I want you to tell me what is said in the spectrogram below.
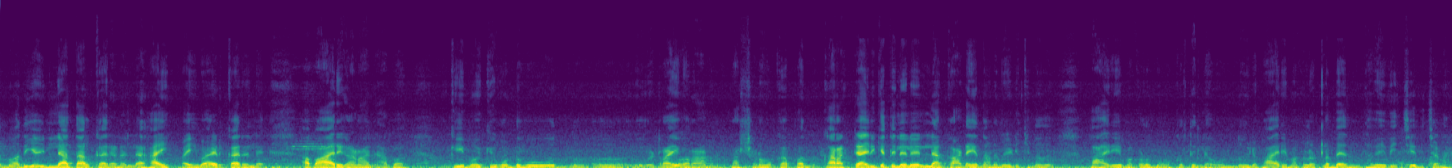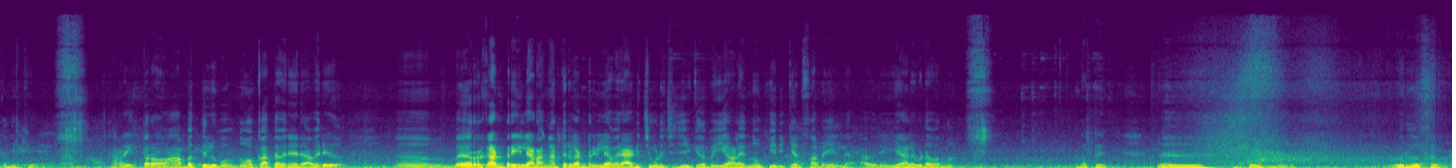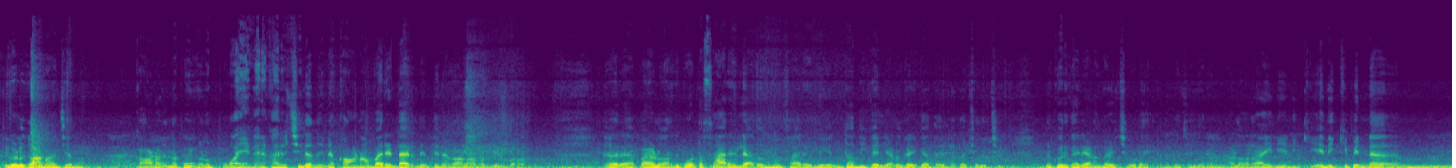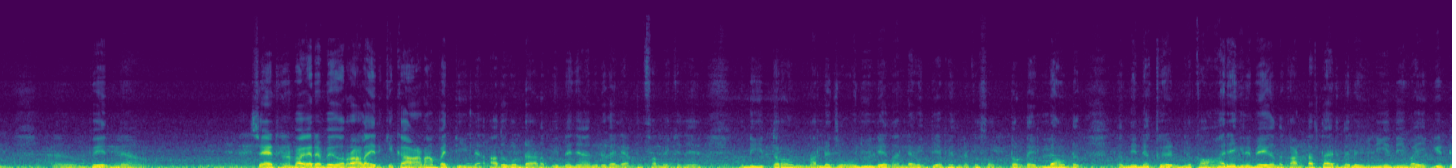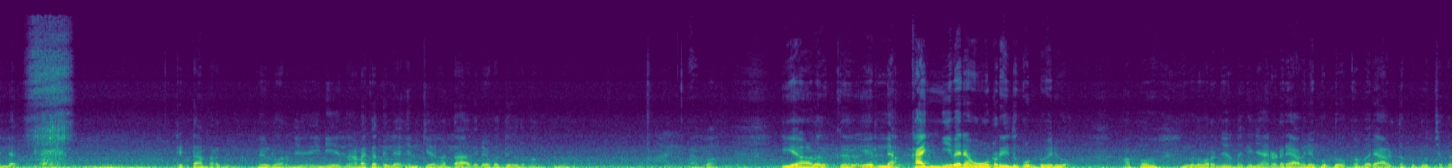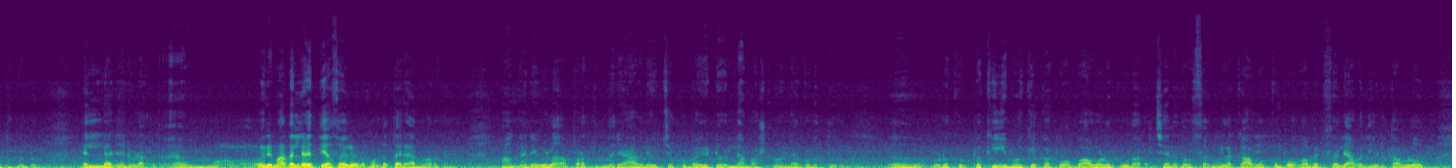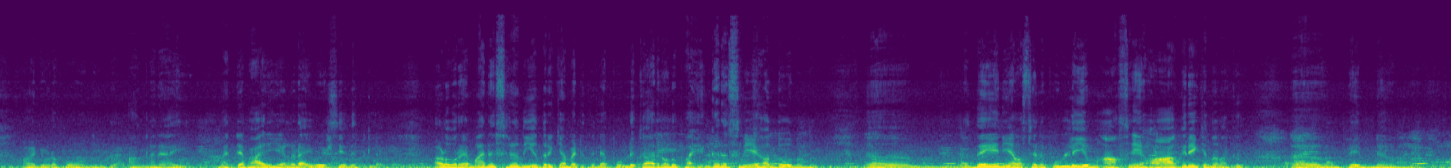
ഒന്നും അധികം ഇല്ലാത്ത ആൾക്കാരാണ്. എല്ലാം ഹൈ ഫൈവ് ആൾക്കാരല്ലേ അപ്പോൾ ആര് കാണാൻ? അപ്പോൾ കീമോയ്ക്ക് കൊണ്ടുപോകുന്ന ഡ്രൈവറാണ്. ഭക്ഷണമൊക്കെ അപ്പം കറക്റ്റ് ആയിരിക്കത്തില്ലല്ലോ എല്ലാം കടയിൽ നിന്നാണ് മേടിക്കുന്നത്. ഭാര്യയും മക്കളും നോക്കത്തില്ല ഒന്നുമില്ല. ഭാര്യ മക്കളായിട്ടുള്ള ബന്ധമേ വിച്ഛേദിച്ച് കണക്ക് നിൽക്കുക കാരണം ഇത്ര ആപത്തിൽ നോക്കാത്തവരല്ല അവർ വേറൊരു കൺട്രിയിലാണ് അങ്ങനത്തെ ഒരു കൺട്രിയിൽ അവർ അടിച്ചു പൊളിച്ച് ജീവിക്കുന്നത് അപ്പോൾ ഇയാളെ നോക്കി ഇരിക്കാൻ സമയമില്ല. അവർ ഇയാളിവിടെ വന്ന് എന്നിട്ട് പിന്നെ ഒരു ദിവസം ഇവൾ കാണാൻ ചെന്നു. കാണാൻ ചെന്നപ്പോൾ ഇവൾ ഭയങ്കര കരച്ചില്ല നിന്നെ കാണാൻ വരണ്ടായിരുന്നു. എന്തിനാ കാണാൻ പറഞ്ഞു. അപ്പോൾ അയാൾ പറഞ്ഞു പോട്ടെ സാരമില്ല. അതൊന്നും സാരമില്ല. എന്താ നീ കല്യാണം കഴിക്കാത്തത്? എന്നൊക്കെ ചോദിച്ചു. എനിക്കൊരു കല്യാണം കഴിച്ചുകൂടെ? എന്നൊക്കെ ചോദിച്ചു. അവൾ പറഞ്ഞു ഇനി എനിക്ക് എനിക്ക് പിന്നെ പിന്നെ ചേട്ടന് പകരം വേറൊരാളെ എനിക്ക് കാണാൻ പറ്റിയില്ല. അതുകൊണ്ടാണ് പിന്നെ ഞാനൊരു കല്യാണത്തിന് സമ്മതിക്കുന്നത്. നീ ഇത്ര നല്ല ജോലിയില്ലേ? നല്ല വിദ്യാഭ്യാസം നിനക്ക് സ്വത്തുണ്ട്. എല്ലാം ഉണ്ട്. നിനക്ക് നിനക്ക് ആരെങ്കിലും വേഗം കണ്ടെത്തായിരുന്നല്ലോ? ഇനിയും നീ വൈകിട്ടില്ല. കിട്ടാൻ പറഞ്ഞു. ഇവൾ പറഞ്ഞ് ഇനി നടക്കത്തില്ല. എനിക്ക് അങ്ങനത്തെ ആഗ്രഹമൊക്കെ തീർന്നു എന്ന് പറഞ്ഞു. ഇയാൾക്ക് എല്ലാം കഞ്ഞി വരെ ഓർഡർ ചെയ്ത് കൊണ്ടുവരിക അപ്പോൾ ഇവൾ പറഞ്ഞു അന്നൊക്കെ ഞാനിവിടെ രാവിലെ ഫുഡ് വെക്കുമ്പോൾ രാവിലത്തെ ഫുഡ് ഉച്ചക്കത്തെ ഫുഡ് എല്ലാം ഞാനിവിടെ ഒരു മതലിന്റെ വ്യത്യാസമല്ലേ ഇവിടെ കൊണ്ടു തരാമെന്ന് പറഞ്ഞു. അങ്ങനെ ഇവൾ അപ്പുറത്തുനിന്ന് രാവിലെ ഉച്ചക്കും വൈകിട്ടും എല്ലാം ഭക്ഷണം എല്ലാം കൊടുത്ത് കൊടുക്കും ഇപ്പോൾ കീമോയ്ക്കൊക്കെ പോകുമ്പോൾ അവളും കൂടെ ചില ദിവസങ്ങളിലൊക്കെ അവൾക്കും പോകാൻ പറ്റില്ല അവധിയെടുത്ത് അവളും അവന്റെ കൂടെ പോകുന്നുണ്ട്. ആയി. മറ്റേ ഭാര്യ ഇയാൾ ഡൈവേഴ്സ് ചെയ്തിട്ടില്ല. അവൾ പറയാം മനസ്സിനെ നിയന്ത്രിക്കാൻ പറ്റത്തില്ല. പുള്ളിക്കാരനോട് ഭയങ്കര സ്നേഹം തോന്നുന്നു. ദയനീയ അവസ്ഥയിൽ പുള്ളിയും ആ സ്നേഹം ആഗ്രഹിക്കുന്ന കണക്ക്. പിന്നെ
